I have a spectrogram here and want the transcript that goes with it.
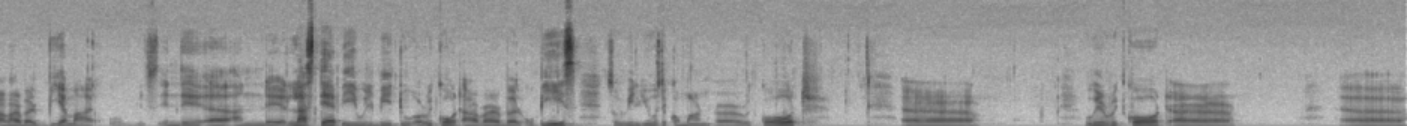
Our variable bmi in the uh, and the last step it will be to recode our variable obese. So we will use the command uh, recode uh, we'll recode uh, uh,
